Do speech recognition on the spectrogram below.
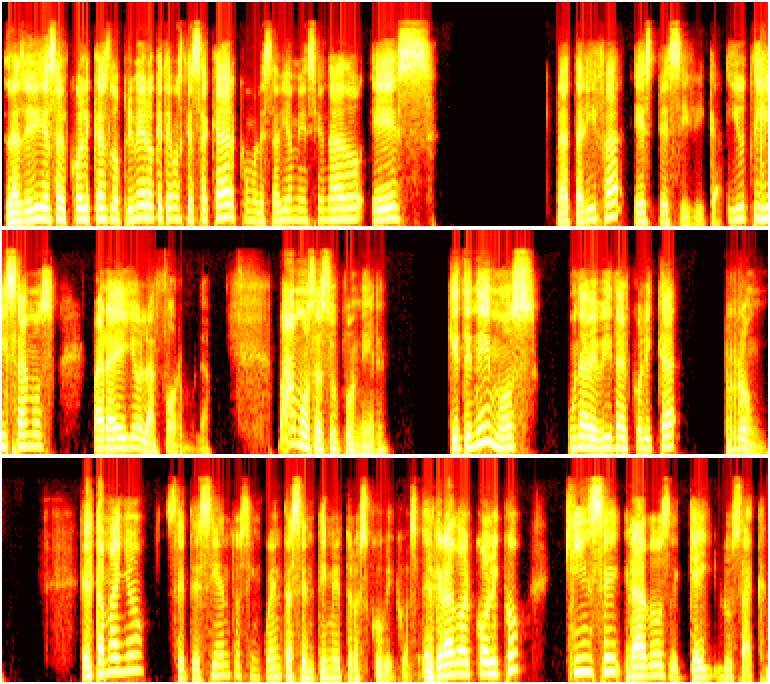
las bebidas alcohólicas, lo primero que tenemos que sacar, como les había mencionado, es la tarifa específica. Y utilizamos para ello la fórmula. Vamos a suponer que tenemos una bebida alcohólica ron. El tamaño, 750 centímetros cúbicos. El grado alcohólico, 15 grados de Gay-Lussac.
